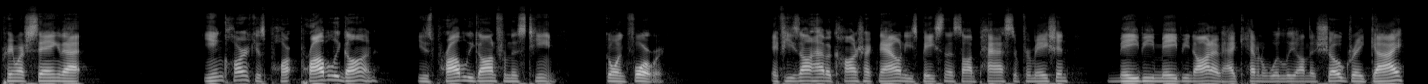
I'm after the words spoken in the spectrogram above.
pretty much saying that Ian Clark is par- probably gone. He's probably gone from this team going forward. If he's not have a contract now and he's basing this on past information, maybe, maybe not. I've had Kevin Woodley on the show, great guy.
